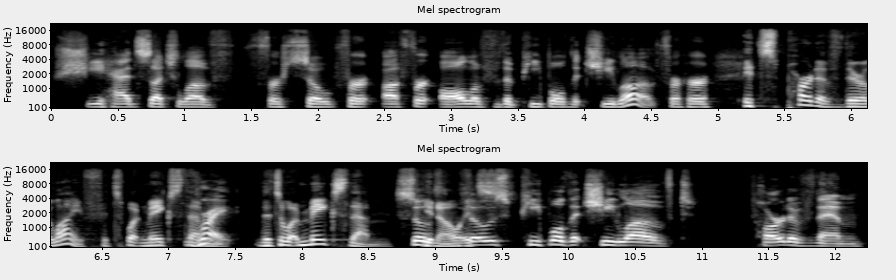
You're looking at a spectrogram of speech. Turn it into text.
she had such love for so for uh, for all of the people that she loved for her it's part of their life. It's what makes them Right. That's what makes them. so you know, it's- those people that she loved part of them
